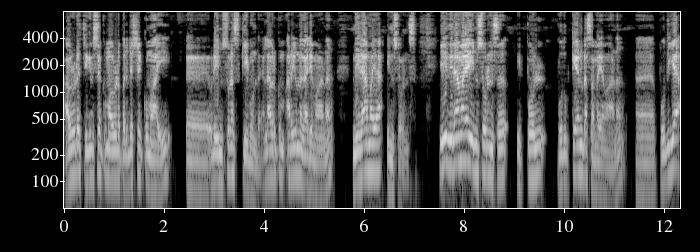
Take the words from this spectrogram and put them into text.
അവരുടെ ചികിത്സക്കും അവരുടെ പരിരക്ഷയ്ക്കുമായി ഒരു ഇൻഷുറൻസ് സ്കീമുണ്ട് എല്ലാവർക്കും അറിയുന്ന കാര്യമാണ് നിരാമയ ഇൻഷുറൻസ് ഈ നിരാമയ ഇൻഷുറൻസ് ഇപ്പോൾ പുതുക്കേണ്ട സമയമാണ്. പുതിയ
